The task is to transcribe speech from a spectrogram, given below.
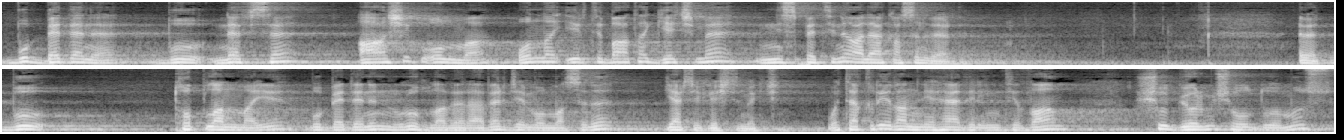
bu bedene, bu nefse aşık olma, onunla irtibata geçme nispetini, alakasını verdi. Evet bu toplanmayı, bu bedenin ruhla beraber cem olmasını gerçekleştirmek için. Ve takriran lihâdil intizam şu görmüş olduğumuz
